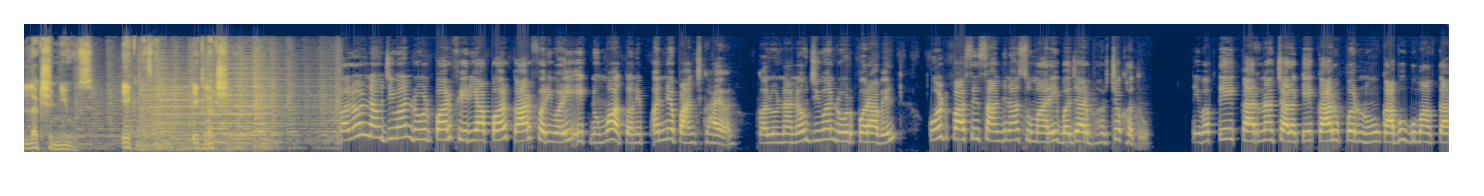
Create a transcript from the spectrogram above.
લક્ષ્ય ન્યૂઝ. એક નજર, એક લક્ષ્ય. કલોલ નવજીવન રોડ પર ફેરિયા પર કાર ફરી વળી એકનું મોત અને અન્ય પાંચ ઘાયલ. કલોલના નવજીવન રોડ પર આવેલ કોર્ટ પાસે સાંજના સુમારે બજાર ભરચક હતું. તે વખતે કારના ચાલકે કાર ઉપરનું કાબુ ગુમાવતા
